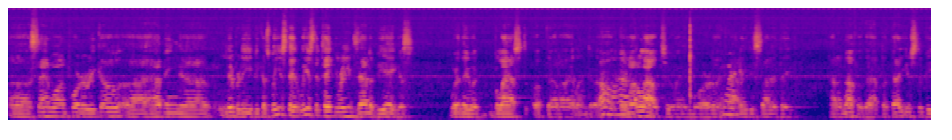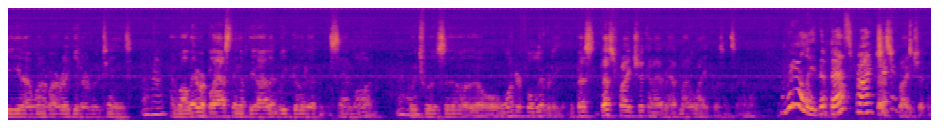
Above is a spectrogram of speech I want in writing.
uh, San Juan, Puerto Rico, uh, having uh, Liberty, because we used to, we used to take Marines down to Vieques, where they would blast up that island. Uh, Oh, uh-huh. They're not allowed to anymore, they Right. finally decided they had enough of that, but that used to be uh, one of our regular routines. hmm And while they were blasting up the island, we'd go to San Juan, Mhm. which was uh, a wonderful liberty. The best, best fried chicken I ever had in my life was in San Juan. Really, the best fried Best chicken. fried chicken.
